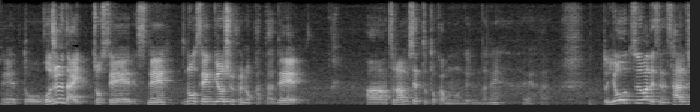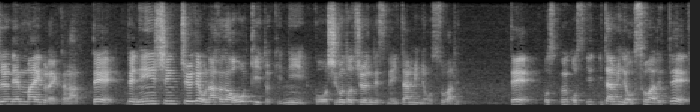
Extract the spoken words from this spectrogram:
えーと、50代女性ですねの専業主婦の方であトラムセットとかも飲んでるんだね、はいはい。えっと、腰痛はですね30年前ぐらいからあってで妊娠中でお腹が大きい時にこう仕事中にですね痛みに襲われて痛みに襲われて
